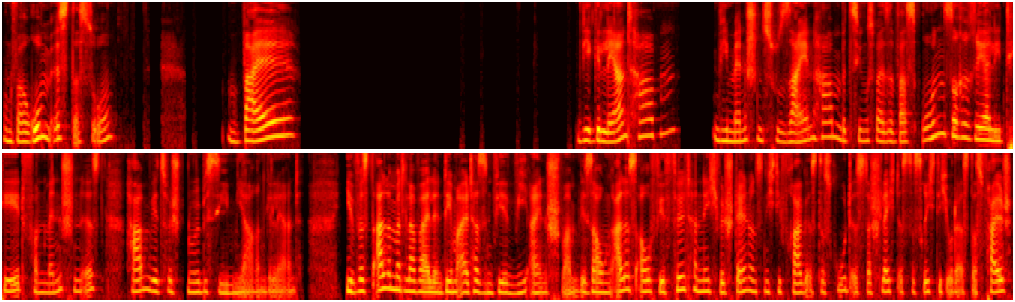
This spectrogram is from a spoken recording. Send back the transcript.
Und warum ist das so? Weil wir gelernt haben, wie Menschen zu sein haben, beziehungsweise was unsere Realität von Menschen ist, haben wir zwischen 0 bis 7 Jahren gelernt. Ihr wisst alle mittlerweile, in dem Alter sind wir wie ein Schwamm. Wir saugen alles auf, wir filtern nicht, wir stellen uns nicht die Frage, ist das gut, ist das schlecht, ist das richtig oder ist das falsch.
